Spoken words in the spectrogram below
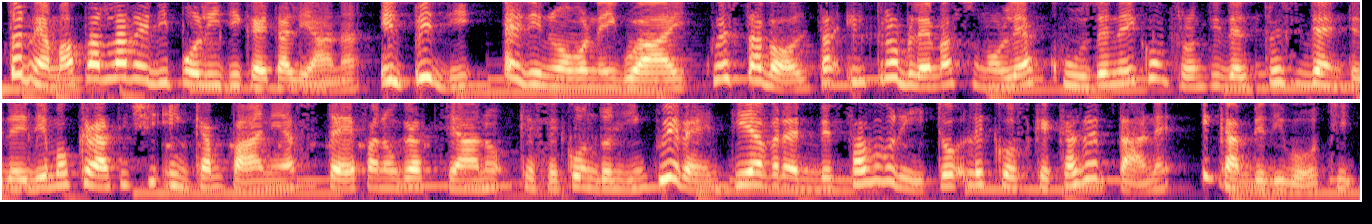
Torniamo a parlare di politica italiana. Il PD è di nuovo nei guai. Questa volta il problema sono le accuse nei confronti del presidente dei democratici in Campania, Stefano Graziano, che secondo gli inquirenti avrebbe favorito le cosche casertane in cambio di voti.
